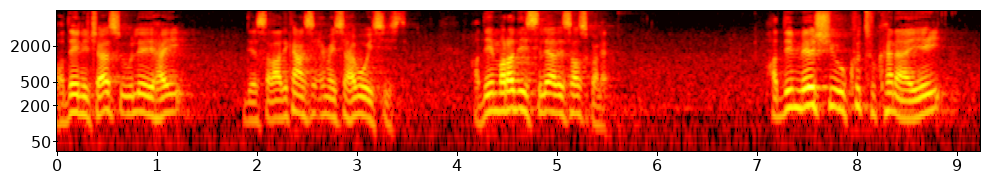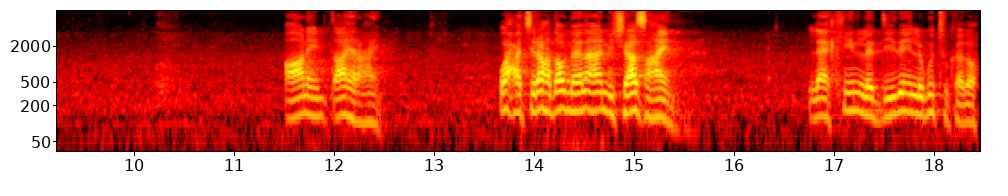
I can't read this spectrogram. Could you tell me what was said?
Hadday nijaas uu leeyahay dee salaadi ka ansixi mayso haba weysiista haddii maradiisi leedahay saas kale. Haddii meeshii uu ku tukanayey aanay daahir ahayn. Waxaa jira haddaba meela aan nijaas ahayn. Laakiin la diiday in lagu tukado.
